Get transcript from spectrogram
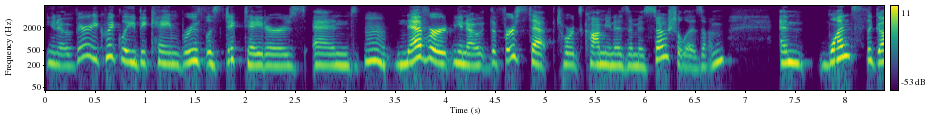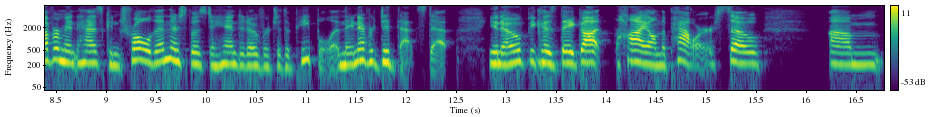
you know very quickly became ruthless dictators and mm. never you know the first step towards communism is socialism. And once the government has control then they're supposed to hand it over to the people. And they never did that step you know because they got high on the power. So um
